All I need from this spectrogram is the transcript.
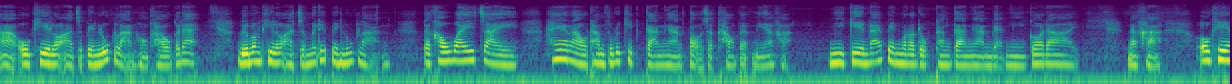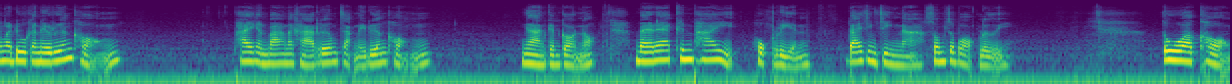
อ่าโอเค เราอาจจะเป็นลูกหลานของเขาก็ได้ หรือบางทีเราอาจจะไม่ได้เป็นลูกหลาน แต่เขาไว้ใจให้เราทำธุรกิจการงานต่อจากเขาแบบนี้ค่ะ มีเกณฑ์ได้เป็นมรดกทางการงานแบบนี้ก็ได้นะคะ โอเคมาดูกันในเรื่องของไพ่กันบ้างนะคะ เริ่มจากในเรื่องของงานกันก่อนเนาะใบแรกขึ้นไพ่หกเหรียญได้จริง ๆ นะ ส้มจะบอกเลย ตัวของ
